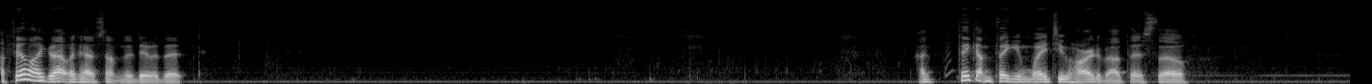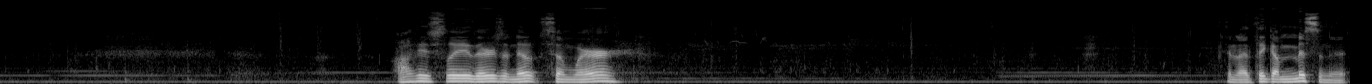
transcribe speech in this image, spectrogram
I feel like that would have something to do with it. I think I'm thinking way too hard about this, though. Obviously, there's a note somewhere. And I think I'm missing it.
